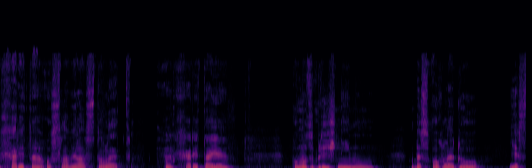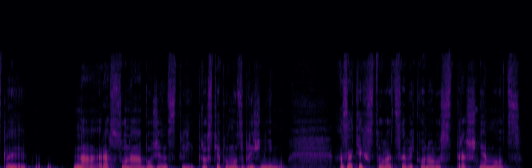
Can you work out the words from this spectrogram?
Charita oslavila 100 let. Charita je pomoc blížnímu bez ohledu, jestli na rasu, náboženství, prostě pomoc bližnímu. A za těch sto let se vykonalo strašně moc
